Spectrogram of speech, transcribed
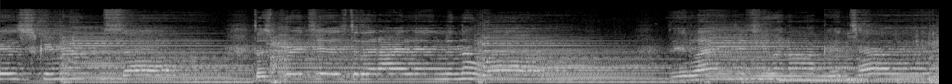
brokers screaming sell those bridges to that island in the world. They landed you in Arkansas. Hell.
